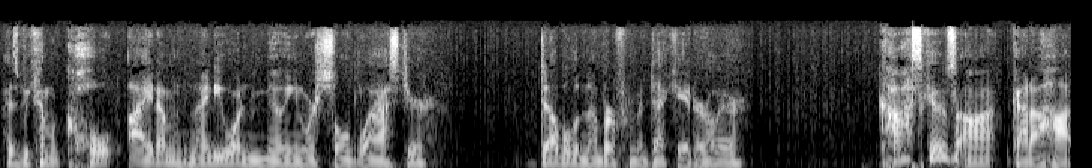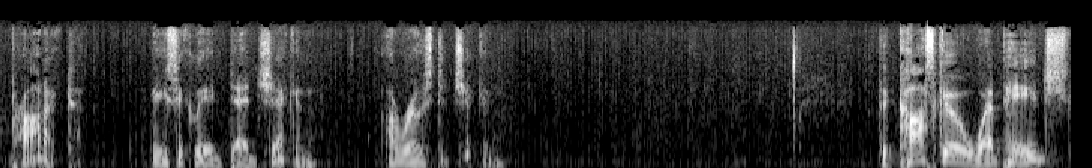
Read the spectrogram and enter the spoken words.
has become a cult item. Ninety one million were sold last year, double the number from a decade earlier. Costco's uh, got a hot product, basically a dead chicken, a roasted chicken. The Costco webpage,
